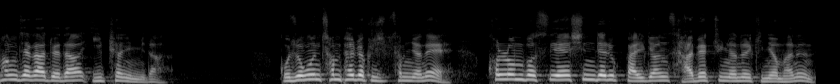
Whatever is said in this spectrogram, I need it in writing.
황제가 되다 2편입니다. 고종은 1893년에 콜럼버스의 신대륙 발견 400주년을 기념하는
